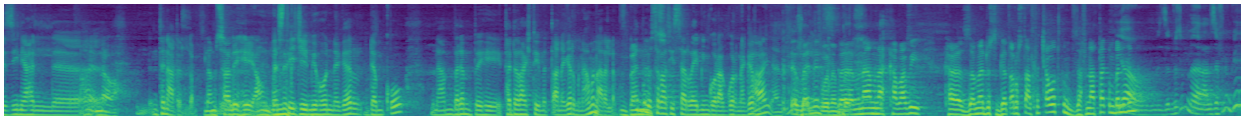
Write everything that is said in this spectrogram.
የዚህን ያህል እንትን አይደለም። ለምሳሌ ይሄ አሁን በስቴጅ የሚሆን ነገር ደምቆ ምናምን በደንብ ይሄ ተደራጅቶ የመጣ ነገር ምናምን አይደለም። ብሎ ስራ ሲሰራ የሚንጎራጎር ነገር በምናምን አካባቢ ከዘመድ ውስጥ ገጠር ውስጥ አልተጫወትክም? ዘፍን አታውቅም? ያው ብዙም አልዘፍንም ግን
